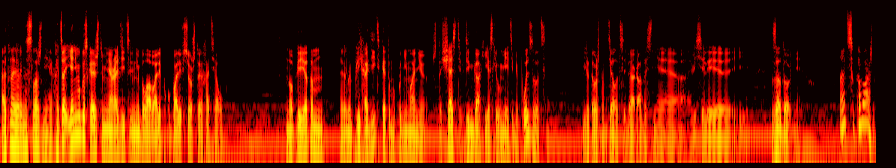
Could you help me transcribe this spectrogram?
Это, наверное, сложнее. Хотя я не могу сказать, что меня родители не баловали, покупали все, что я хотел но при этом, наверное, приходить к этому пониманию, что счастье в деньгах, если уметь ими пользоваться, для того, чтобы делать себя радостнее, веселее и задорнее. А это, сука, важно.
